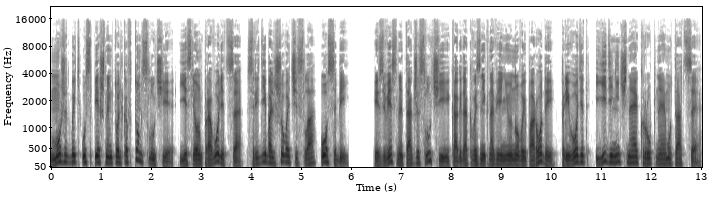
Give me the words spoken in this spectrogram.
может быть успешным только в том случае, если он проводится среди большого числа особей. Известны также случаи, когда к возникновению новой породы приводит единичная крупная мутация.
